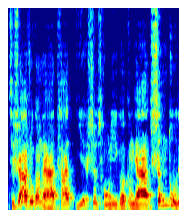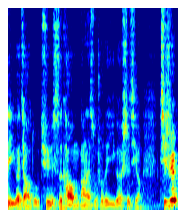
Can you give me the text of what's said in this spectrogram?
其实阿朱刚才啊，他也是从一个更加深度的一个角度去思考我们刚才所说的一个事情。其实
